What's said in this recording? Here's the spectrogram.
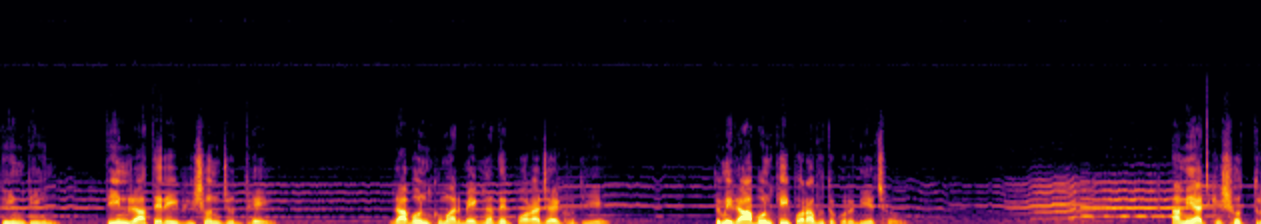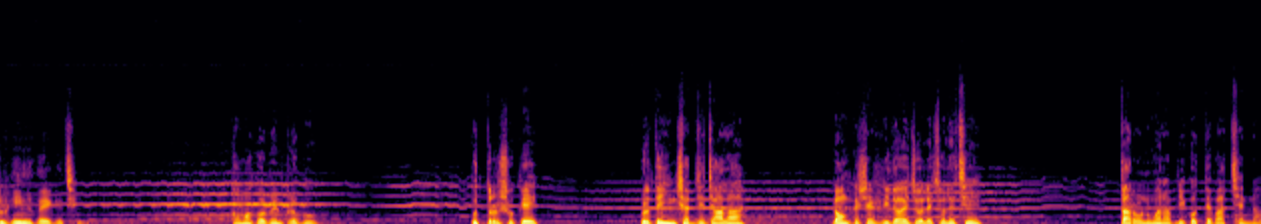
তিন দিন, তিন রাতের এই ভীষণ যুদ্ধে রাবণ কুমার মেঘনাদের পরাজয় ঘটিয়ে তুমি রাবণকেই পরাভূত করে দিয়েছ। আমি আজকে শত্রুহীন হয়ে গেছি। ক্ষমা করবেন প্রভু। পুত্র শোকে প্রতিহিংসার যে জ্বালা লঙ্কেশের হৃদয়ে জ্বলে চলেছে, তার অনুমান আপনি করতে পারছেন না।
